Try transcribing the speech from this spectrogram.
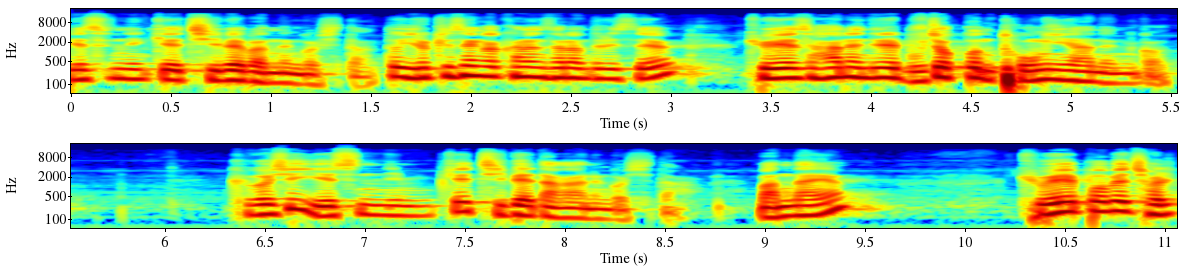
예수님께 지배받는 것이다. 또 이렇게 생각하는 사람들이 있어요. 교회에서 하는 일에 무조건 동의하는 것. 그것이 예수님께 지배당하는 것이다. 맞나요? 교회법에 절,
